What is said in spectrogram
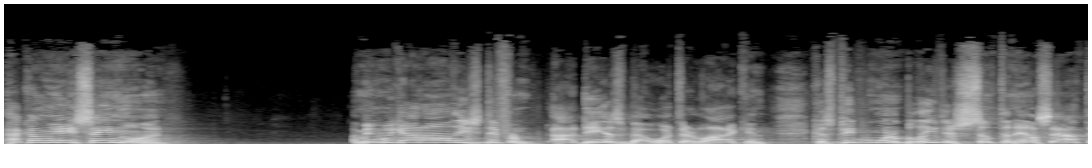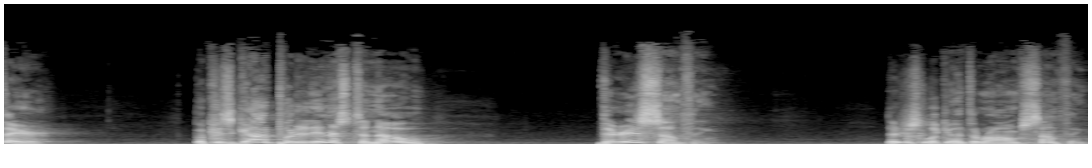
how come we ain't seen one? I mean, we got all these different ideas about what they're like, and because people want to believe there's something else out there. Because God put it in us to know there is something. They're just looking at the wrong something.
